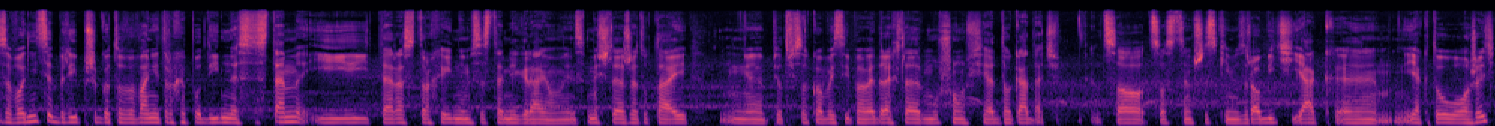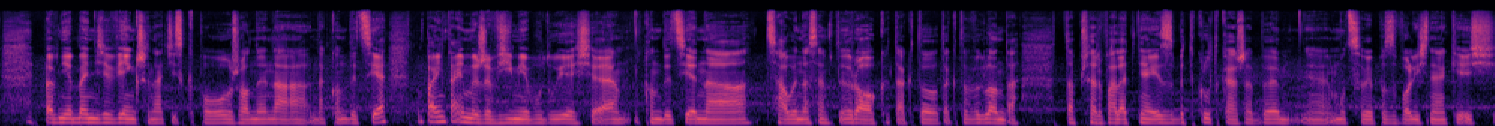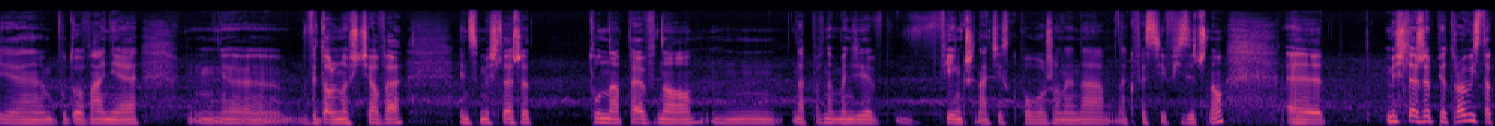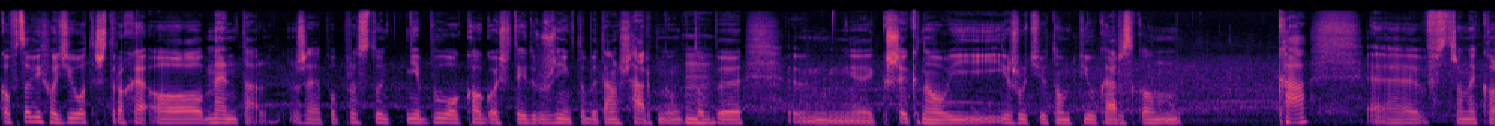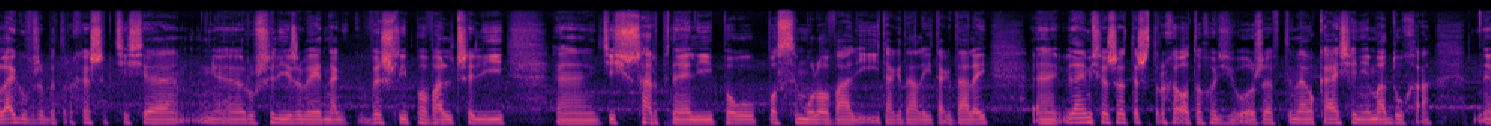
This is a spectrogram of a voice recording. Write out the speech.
Zawodnicy byli przygotowywani trochę pod inny system i teraz w trochę innym systemie grają, więc myślę, że tutaj mm, Piotr Sokowiec i Paweł Drechler muszą się dogadać, co, co z tym wszystkim zrobić, jak, e, jak to ułożyć. Pewnie będzie większy nacisk położony na, na kondycję. No pamiętajmy, że w zimie buduje się kondycję na cały następny rok. Tak to, tak to wygląda. Ta przerwa letnia jest zbyt krótka, żeby e, móc sobie pozwolić na jakieś e, budowanie mm, wydolnościowe, więc myślę, że tu na pewno, mm, na pewno będzie większy nacisk położony na, na kwestię fizyczną. E, myślę, że Piotrowi Stokowcowi chodziło też trochę o mental, że po prostu nie było kogoś w tej drużynie, kto by tam szarpnął, kto mm. by um, krzyknął i, i rzucił tą piłkarską K e, w stronę kolegów, żeby trochę szybciej się e, ruszyli, żeby jednak wyszli, powalczyli, e, gdzieś szarpnęli, posymulowali i tak dalej, i tak dalej. Wydaje mi się, że też trochę o to chodziło, że w tym LKS-ie nie ma ducha,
